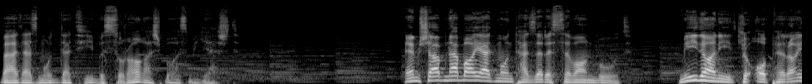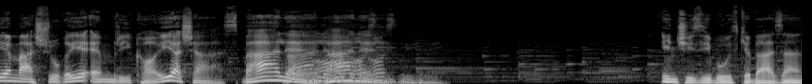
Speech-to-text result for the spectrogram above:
بعد از مدتی به سراغش باز میگشت. امشب نباید منتظر سوان بود. می‌دانید که اپرای مشروقه امریکاییش است. بله بله, بله. این چیزی بود که بعضا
